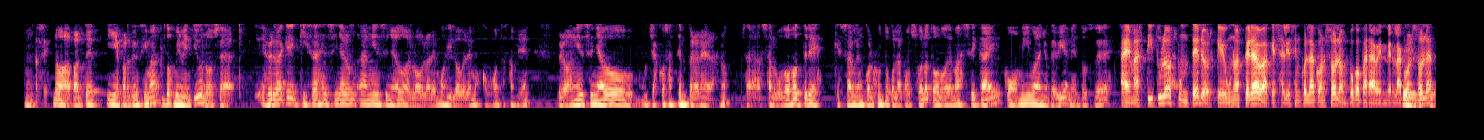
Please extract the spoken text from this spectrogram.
Mm. No sé. No, aparte, y aparte encima, 2021. O sea, es verdad que quizás enseñaron, han enseñado, lo hablaremos y lo veremos con otros también, pero han enseñado muchas cosas tempraneras, ¿no? O sea, salvo dos o tres que salgan conjunto con la consola, todo lo demás se cae como mínimo el año que viene, entonces... Además, títulos punteros que uno esperaba que saliesen con la consola un poco para vender la consola,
